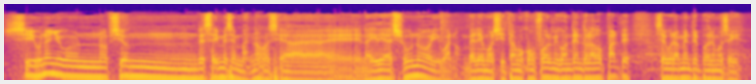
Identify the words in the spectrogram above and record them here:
Sí, un año con opción de seis meses más, ¿no? O sea, eh, la idea es uno y bueno, veremos si estamos conformes y contentos las dos partes, seguramente podremos seguir.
